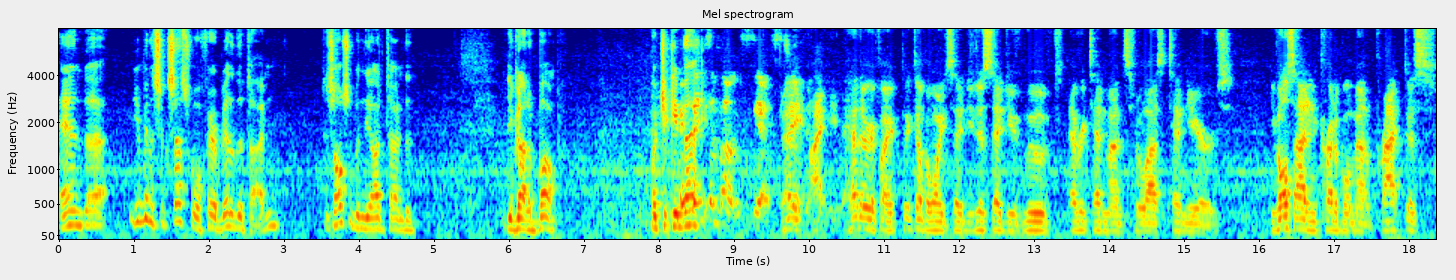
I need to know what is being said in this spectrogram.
And uh, you've been successful a fair bit of the time. There's also been the odd time that you got a bump, but you came There's back. been some bumps, yes. Hey, I, Heather, if I picked up on what you said, you just said you've moved every 10 months for the last 10 years. You've also had an incredible amount of practice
